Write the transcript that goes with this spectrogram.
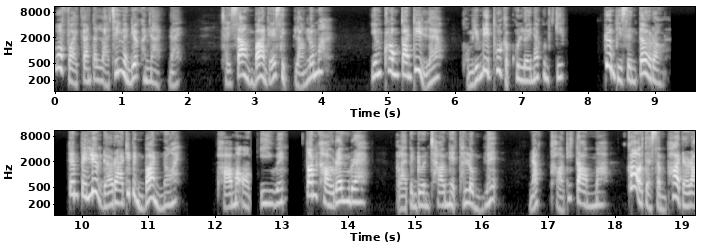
ว่าฝ่ายการตลาดใช้เงินเยอะขนาดไหน ใช้สร้างบ้านได้สิบหลังแล้วมะ ยังโครงการที่แล้ว ผมยังไม่ได้พูดกับคุณเลยนะคุณกิฟเรื่องพรีเซนเตอร์เรานะดันไปเลือกดาราที่เป็นบ้านน้อย พามาออกอีเวนต์ ตอนข่าวแรงๆกลายเป็นโดนชาวเน็ตถล่มเละ นักข่าวที่ตามมา ก็เอาแต่สัมภาษณ์ดารา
